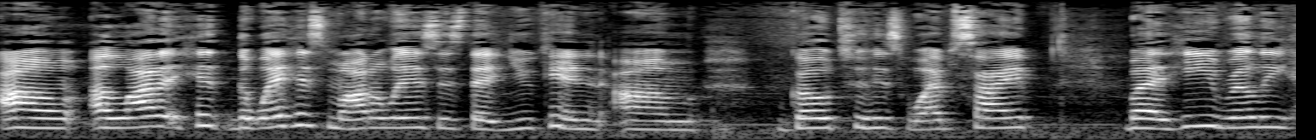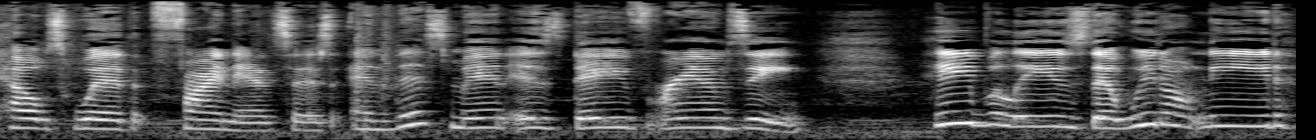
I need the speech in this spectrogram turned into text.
Um, a lot of his, the way his model is, is that you can um, go to his website, but he really helps with finances. And this man is Dave Ramsey. He believes that we don't need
